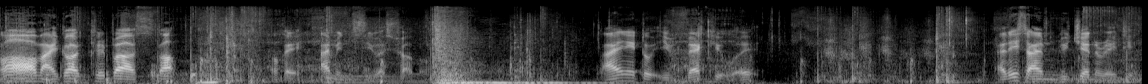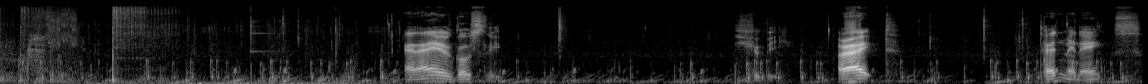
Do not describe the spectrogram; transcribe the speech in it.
Oh my god, Creeper, stop. Okay, I'm in serious trouble. I need to evacuate. At least I'm regenerating. And I need to go sleep. Should be. Alright. 10 minutes.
